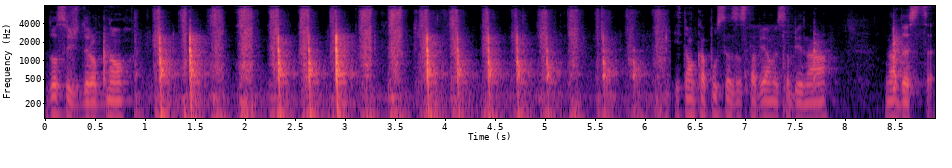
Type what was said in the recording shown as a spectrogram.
dosyć drobno. Tą kapustę zostawiamy sobie na, na desce.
